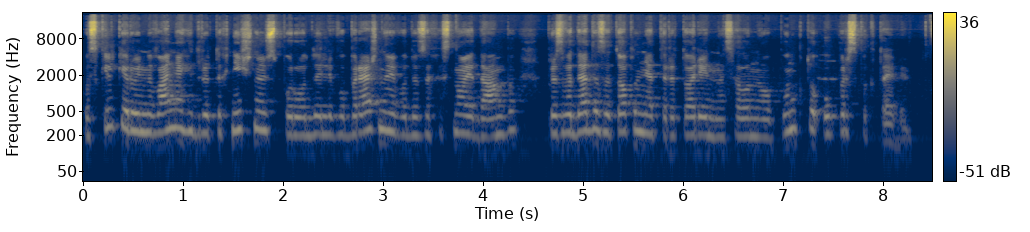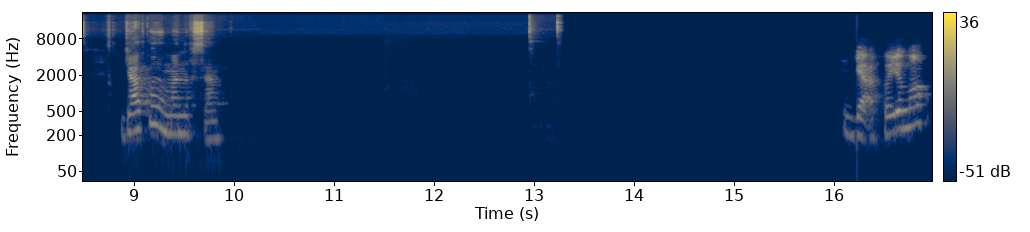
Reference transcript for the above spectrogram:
оскільки руйнування гідротехнічної споруди лівобережної водозахисної дамби призведе до затоплення території населеного пункту у перспективі. Дякую, у мене все. Дякуємо.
